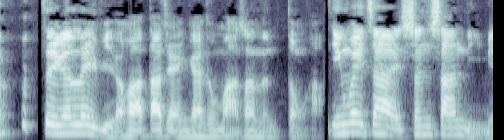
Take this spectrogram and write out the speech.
这个类比的话，大家应该都马上能懂哈。因为在深山里面。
